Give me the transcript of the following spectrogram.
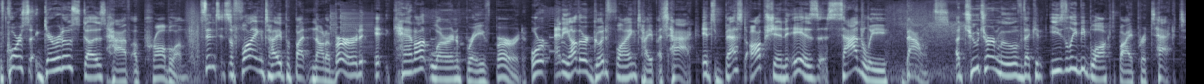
Of course, Gyarados does have a problem. Since it's a flying type but not a bird, it cannot learn Brave Bird or any other good flying type attack. Its best option is, sadly, Bounce, a two-turn move that can easily be blocked by Protect.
